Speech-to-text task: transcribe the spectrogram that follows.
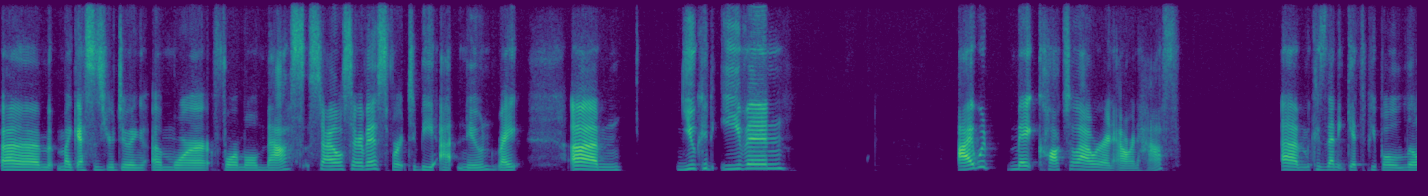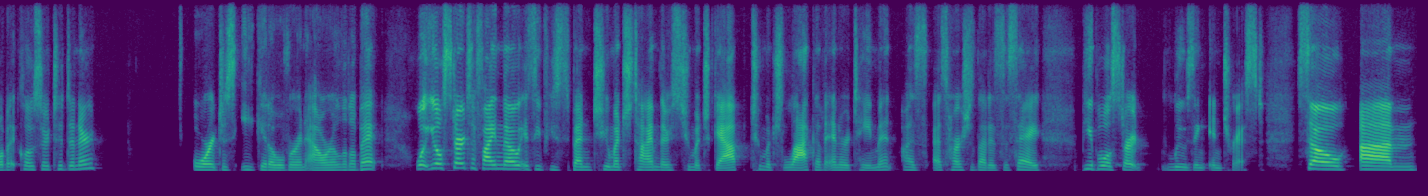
Um, my guess is you're doing a more formal mass style service for it to be at noon, right? Um, you could even, I would make cocktail hour an hour and a half, um, because then it gets people a little bit closer to dinner, or just eke it over an hour a little bit. What you'll start to find though is if you spend too much time, there's too much gap, too much lack of entertainment, as as harsh as that is to say, people will start losing interest. So, um,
